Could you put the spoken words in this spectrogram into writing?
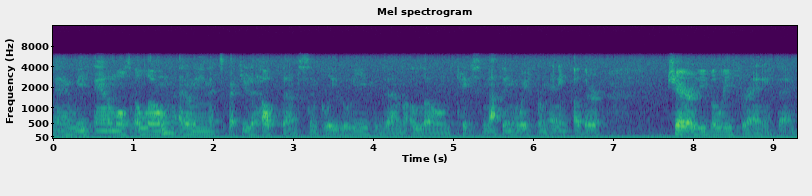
And leave animals alone. I don't even expect you to help them. Simply leave them alone. Takes nothing away from any other charity, belief, or anything.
